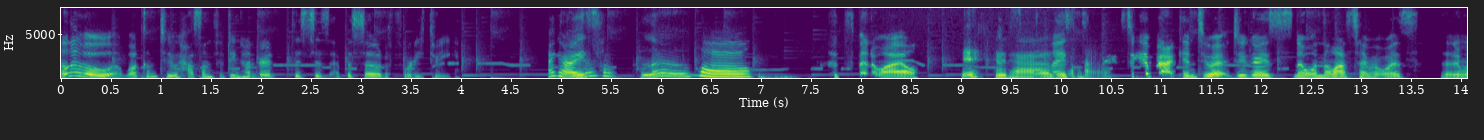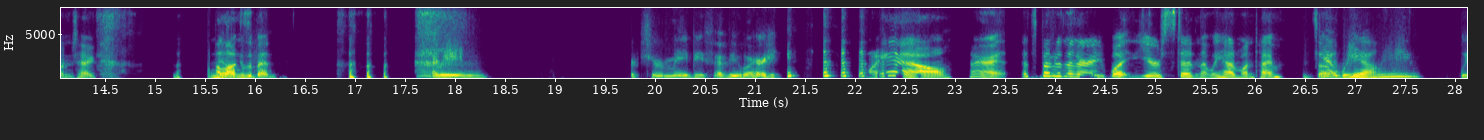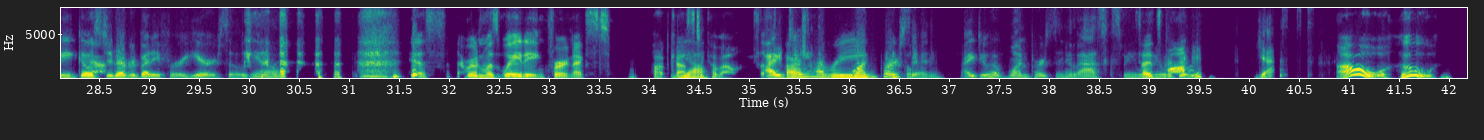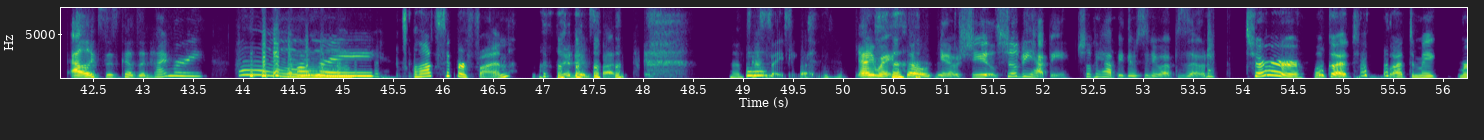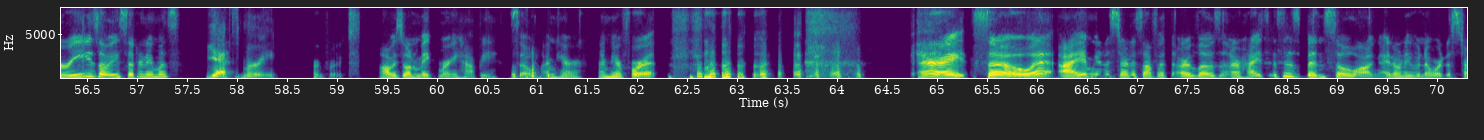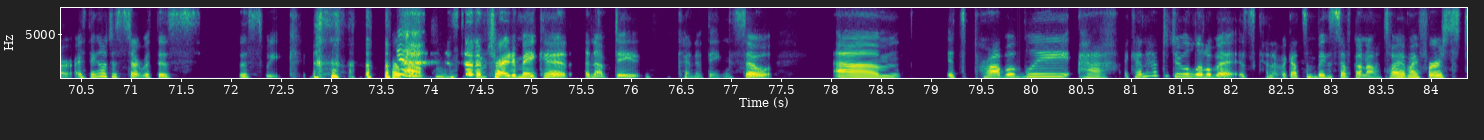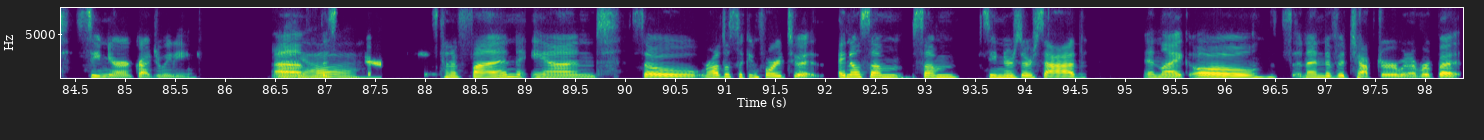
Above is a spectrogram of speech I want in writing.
Hello, welcome to House on 1500. This is episode 43. Hi, guys. Hello. Hello. Hello. It's been a while. It has. Nice Wow. to get back into it. Do you guys know when the last time it was? Did anyone check? How No. long has it been? I mean, March or maybe February. Wow. All right. That's better than our what year stint that we had one time. So yeah, we Yeah. we we ghosted everybody for a year, so you know, yes, everyone was waiting for our next podcast Yeah. to come out. So I Our do have three one people. person. I do have one person who asks me when we're Mom? doing. Yes, oh, who? Alex's cousin. Hi, Marie. Hi. Well, that's super fun. It is fun. That's It's exciting. fun. Anyway, so you know, she she'll be happy. She'll be happy. There's a new episode. Sure. Well, good. Glad to make Marie. Is that what you said her name was? Yes, Marie. Perfect. I always want to make Marie happy. So I'm here. I'm here for it. All right. So I am going to start us off with our lows and our highs. This has been so long. I don't even know where to start. I think I'll just start with this this week yeah. instead of trying to make it an update kind of thing. So um it's probably ah, I kind of have to do a little bit. It's kind of I got some big stuff going on. So I have my first senior graduating um this yeah. it's kind of fun and so we're all just looking forward to it. I know some some seniors are sad and like oh it's an end of a chapter or whatever but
